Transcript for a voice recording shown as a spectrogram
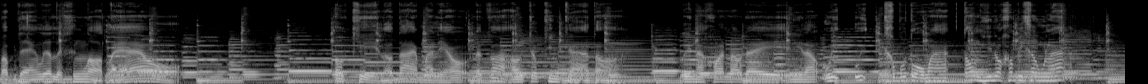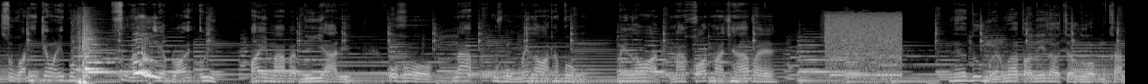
บับแดงเลือดเลยครึ่งหลอดแล้ว โอเค เราได้มาแล้ว แล้วก็เอาเจ้ากินกาต่อเว้ยนาคอนเราได้อันนี้แล้ว อุ้ยอุ้ยคาบุโตมา ต้องฮิโนคามิคามุระสวนจังหวะนี้ผมสวนเรียบร้อย อุ้ย อ้อยมาแบบนี้อยาดิ โอ้โห หน้าโอ้โห ไม่รอดครับผม ไม่รอด นาคอสมาช้าไป แล้วดูเหมือนว่าตอนนี้เราจะรวมกัน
